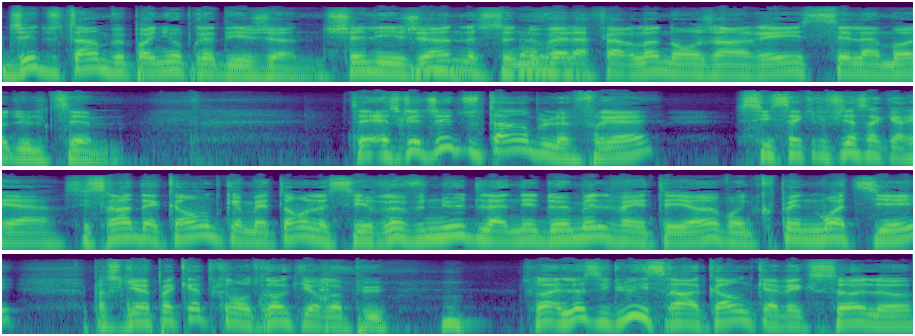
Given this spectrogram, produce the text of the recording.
Jay du Temple veut pogner auprès des jeunes. Chez les jeunes, là, cette Ben nouvelle oui. affaire-là non genrée, c'est la mode ultime. Est-ce que Jay du Temple le ferait? S'il sacrifiait sa carrière? S'il se rendait compte que, mettons, là, ses revenus de l'année 2021 vont être coupés de moitié parce qu'il y a un paquet de contrats qu'il aura pu. Là, c'est que lui, il se rend compte qu'avec ça, là,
